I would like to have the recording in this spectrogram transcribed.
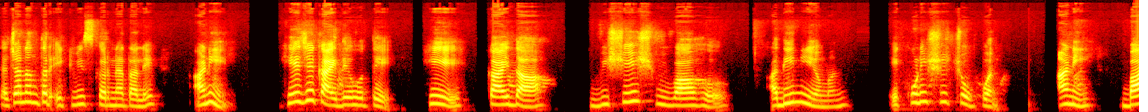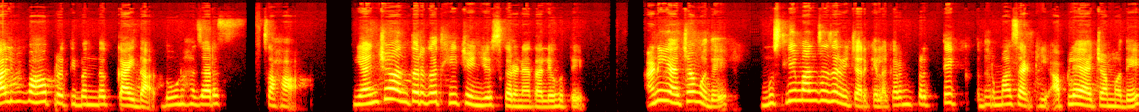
त्याच्यानंतर एकवीस करण्यात आले. आणि हे जे कायदे होते हे कायदा विशेष विवाह अधिनियमन एकोणीसशे चोपन्न आणि बालविवाह प्रतिबंधक कायदा दोन हजार सहा यांच्या अंतर्गत हे चेंजेस करण्यात आले होते. आणि याच्यामध्ये मुस्लिमांचा जर विचार केला कारण प्रत्येक धर्मासाठी आपल्या याच्यामध्ये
